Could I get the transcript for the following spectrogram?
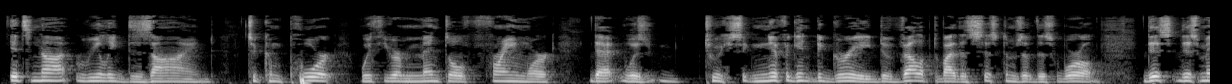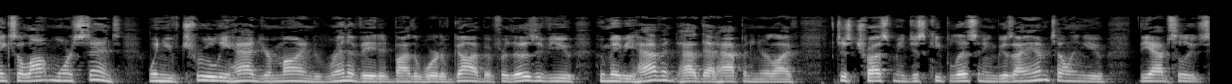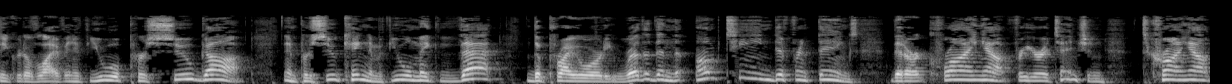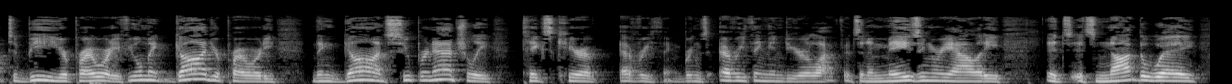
It's not really designed to comport with your mental framework that was to a significant degree developed by the systems of this world. This, this makes a lot more sense when you've truly had your mind renovated by the Word of God. But for those of you who maybe haven't had that happen in your life, just trust me, just keep listening because I am telling you the absolute secret of life. And if you will pursue God and pursue kingdom, if you will make that the priority rather than the umpteen different things that are crying out for your attention crying out to be your priority. If you'll make God your priority, then God supernaturally takes care of everything, brings everything into your life. It's an amazing reality. It's, it's not the way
